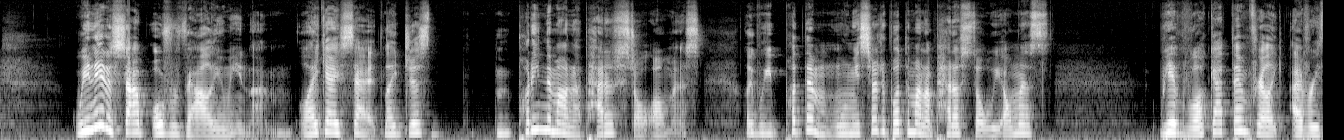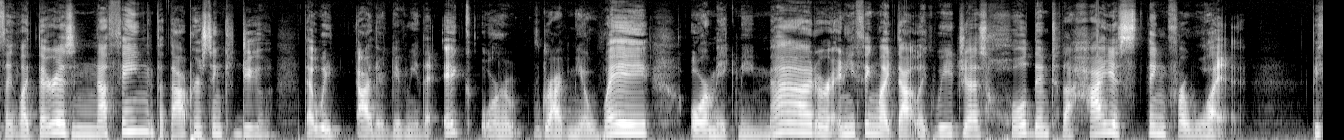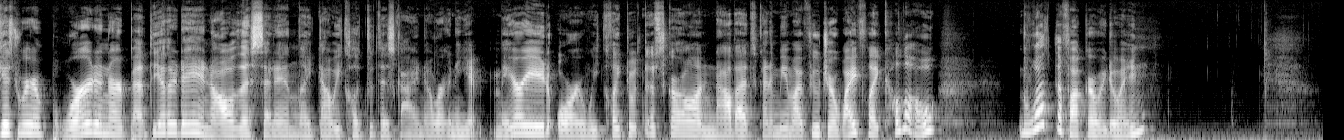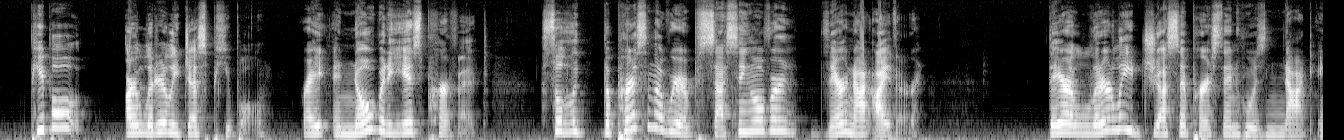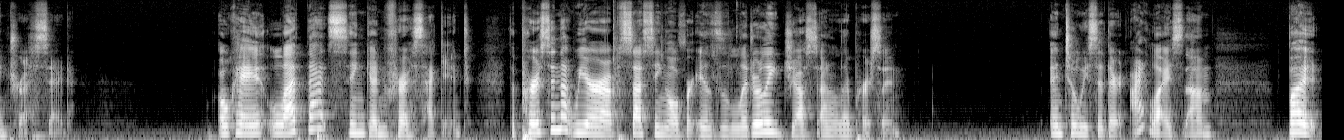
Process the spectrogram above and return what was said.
we need to stop overvaluing them. Like I said, like just putting them on a pedestal almost. Like we put them when we start to put them on a pedestal, we almost we look at them for like everything. Like there is nothing that that person could do that would either give me the ick or drive me away or make me mad or anything like that. Like we just hold them to the highest thing for what? Because we were bored in our bed the other day and all of a sudden, like now we clicked with this guy, now we're gonna get married, or we clicked with this girl and now that's gonna be my future wife. Like, hello, what the fuck are we doing? People are literally just people, right? And nobody is perfect. So the, the person that we're obsessing over, they're not either. They are literally just a person who is not interested. Okay, let that sink in for a second. The person that we are obsessing over is literally just another person. Until we sit there and idolize them. But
